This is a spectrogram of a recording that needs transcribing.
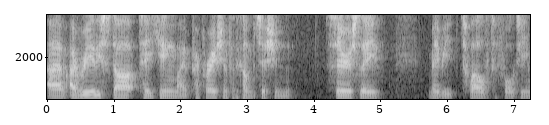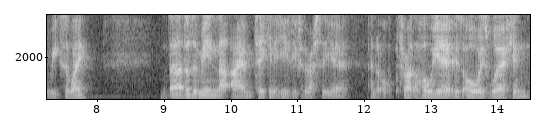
Um, I really start taking my preparation for the competition seriously maybe 12 to 14 weeks away. That doesn't mean that I am taking it easy for the rest of the year and throughout the whole year is always working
